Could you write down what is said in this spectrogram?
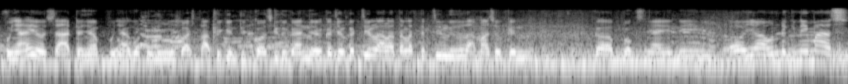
punya ya seadanya punya aku dulu pas tak bikin di kos gitu kan ya kecil-kecil alat-alat kecil itu tak masukin ke boxnya ini Oh ya unik nih mas.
